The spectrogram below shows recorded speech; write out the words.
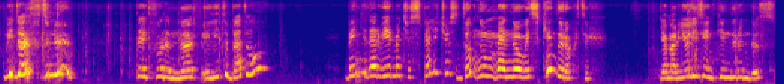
wie durft nu? Tijd voor een Nerf Elite Battle? Ben je daar weer met je spelletjes? Dat noemt men nou eens kinderachtig. Ja, maar jullie zijn kinderen dus.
